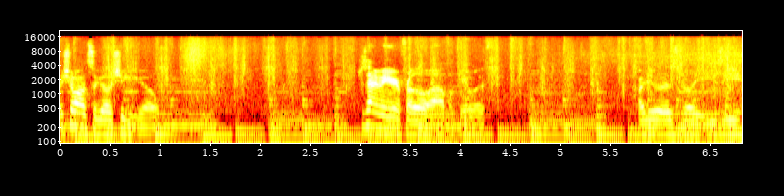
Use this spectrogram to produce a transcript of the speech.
If she wants to go, she can go. Just having me here for a little while, I'm okay with. I do it is really easy.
